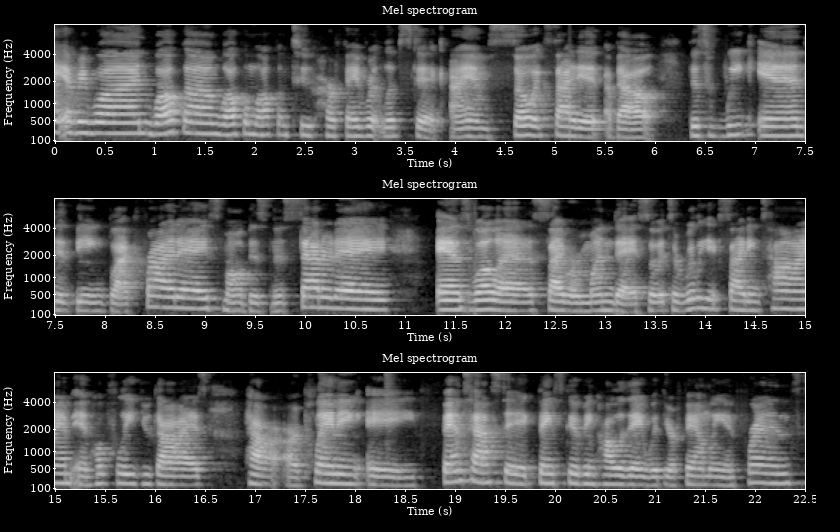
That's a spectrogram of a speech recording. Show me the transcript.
Hi everyone, welcome, welcome, welcome to her favorite lipstick. I am so excited about this weekend, it being Black Friday, Small Business Saturday, as well as Cyber Monday. So it's a really exciting time, and hopefully, you guys are planning a fantastic Thanksgiving holiday with your family and friends.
